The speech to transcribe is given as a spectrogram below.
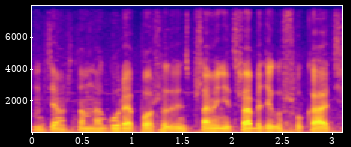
Widziałem, że tam na górę poszedł, więc przynajmniej nie trzeba będzie go szukać.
